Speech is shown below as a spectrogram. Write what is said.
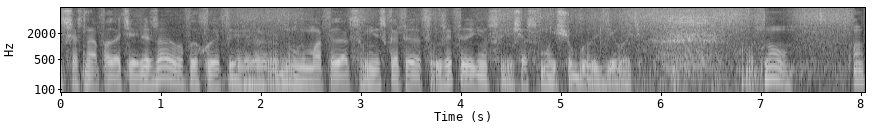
сейчас на аппарате Елизарова проходит, э, ну, ему операцию, несколько операций уже перенес, и сейчас мы еще будем делать. Вот, ну, он,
